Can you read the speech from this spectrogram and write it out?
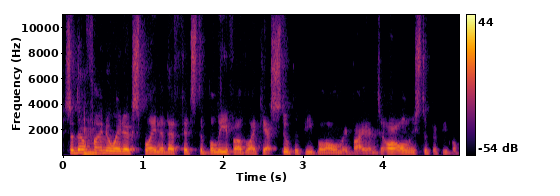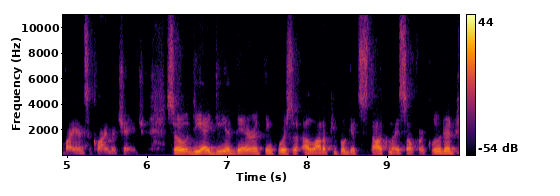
So they'll mm-hmm. find a way to explain it that fits the belief of like, yeah, stupid people only buy into, or only stupid people buy into climate change. So the idea there, I think, where a lot of people get stuck, myself included,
